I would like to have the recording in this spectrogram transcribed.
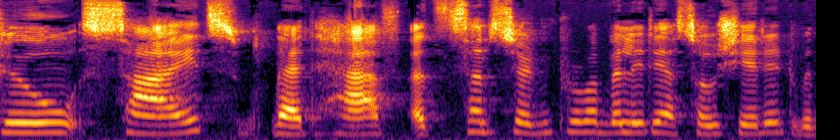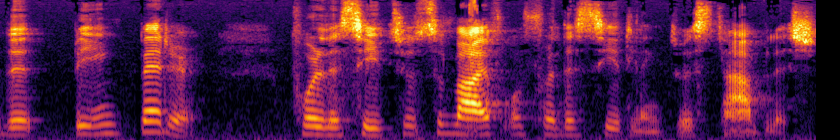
to sites that have a certain probability associated with it being better for the seed to survive or for the seedling to establish.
